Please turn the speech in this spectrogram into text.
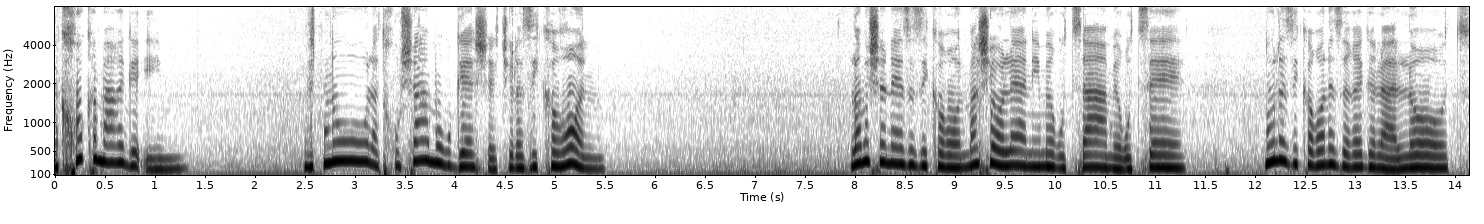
לקחו כמה רגעים ותנו לתחושה המורגשת של הזיכרון. לא משנה איזה זיכרון, מה שעולה אני מרוצה, מרוצה. תנו לזיכרון הזה רגע לעלות,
